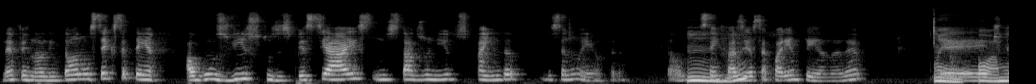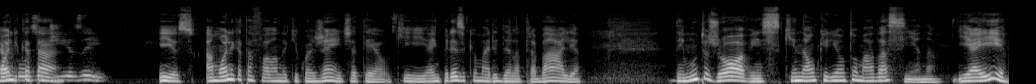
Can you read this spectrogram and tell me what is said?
né, Fernando? Então, a não ser que você tenha alguns vistos especiais, nos Estados Unidos ainda você não entra. Então, uhum. sem fazer essa quarentena, né? É, é, a Mônica tá dias aí. Isso. A Mônica está falando aqui com a gente, Atel, que a empresa que o marido dela trabalha tem muitos jovens que não queriam tomar vacina. E aí,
